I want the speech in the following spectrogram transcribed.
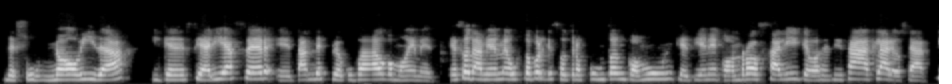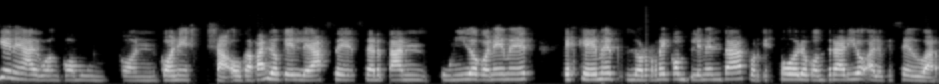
de su no vida y que desearía ser eh, tan despreocupado como Emmet. Eso también me gustó porque es otro punto en común que tiene con Rosalie, que vos decís, ah, claro, o sea, tiene algo en común con, con ella, o capaz lo que le hace ser tan unido con Emmet es que Emmet lo recomplementa porque es todo lo contrario a lo que es Edward.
